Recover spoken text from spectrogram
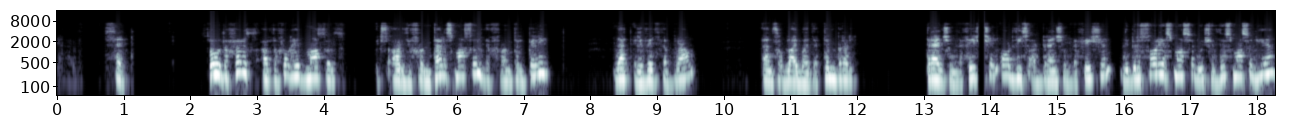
have said. So the first are the forehead muscles, which are the frontalis muscle, the frontal belly, that elevates the brow and supplied by the temporal branch of the facial, or these are branch of the facial. The procerus muscle, which is this muscle here,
